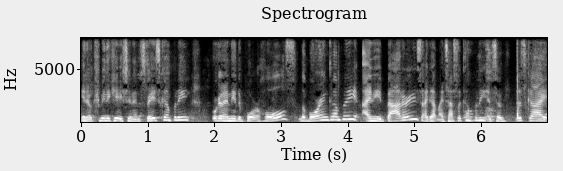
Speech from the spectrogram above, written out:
you know communication and space company. We're gonna need to bore holes. The boring company. I need batteries. I got my Tesla company. And so this guy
